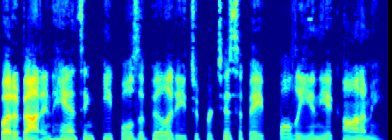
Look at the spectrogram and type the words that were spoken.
but about enhancing people's ability to participate fully in the economy.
